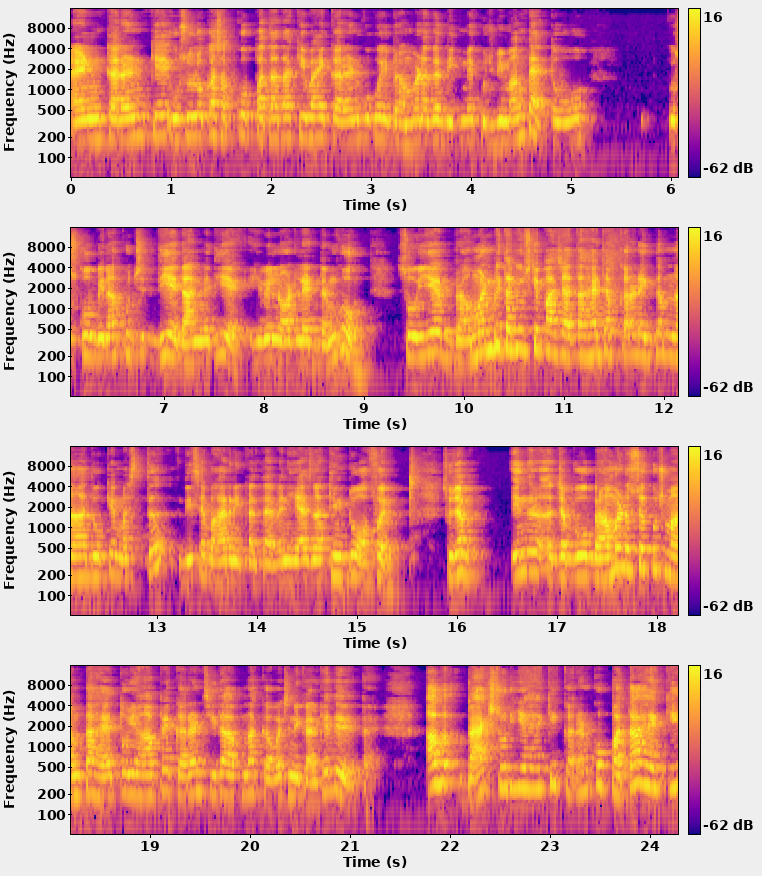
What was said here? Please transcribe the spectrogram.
एंड करण के उसूलों का सबको पता था कि भाई करण को कोई ब्राह्मण अगर भीख में कुछ भी माँगता है तो वो उसको बिना कुछ दिए, दान में दिए he will not let them go so ये ब्राह्मण भी तभी उसके पास जाता है जब करण एकदम नहा धो के मस्त दी से बाहर निकलता है when he has nothing to offer so जब इंद्र, जब वो ब्राह्मण उससे कुछ माँगता है तो यहाँ पे करण सीधा अपना कवच निकाल के दे देता है. अब बैक स्टोरी यह है कि करण को पता है कि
